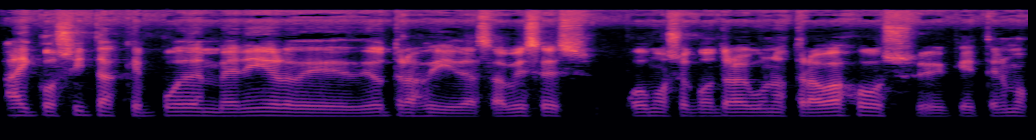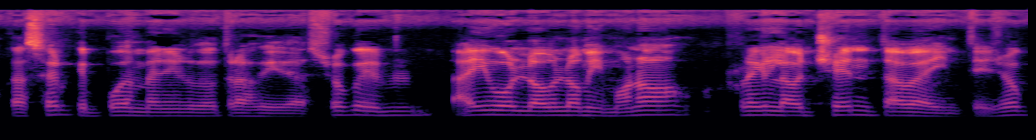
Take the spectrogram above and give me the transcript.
hay cositas que pueden venir de, otras vidas. A veces podemos encontrar algunos trabajos que tenemos que hacer que pueden venir de otras vidas. Yo que ahí lo, lo mismo, ¿no? Regla 80-20. Yo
